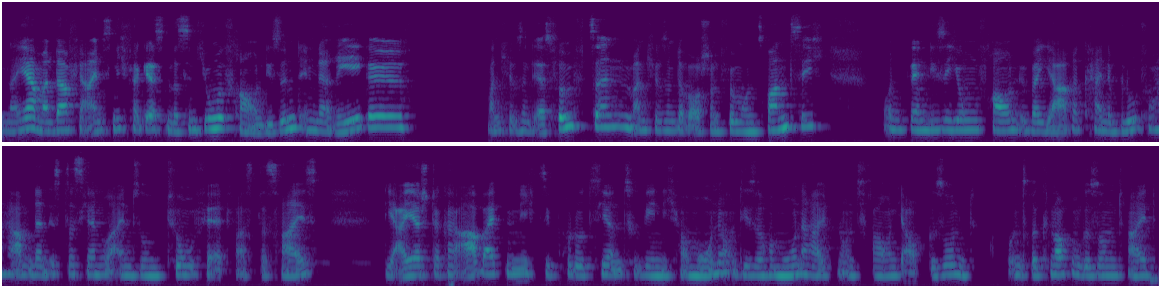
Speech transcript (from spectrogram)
Naja, man darf ja eins nicht vergessen, das sind junge Frauen. Die sind in der Regel, manche sind erst 15, manche sind aber auch schon 25. Und wenn diese jungen Frauen über Jahre keine Blutung haben, dann ist das ja nur ein Symptom für etwas. Das heißt, die Eierstöcke arbeiten nicht, sie produzieren zu wenig Hormone und diese Hormone halten uns Frauen ja auch gesund. Auch unsere Knochengesundheit,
